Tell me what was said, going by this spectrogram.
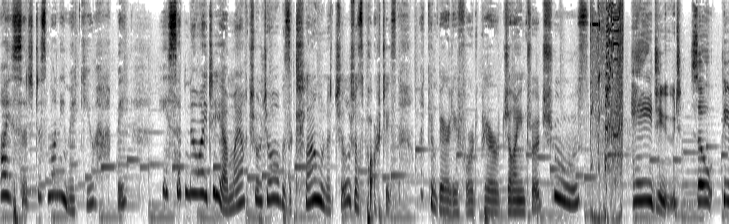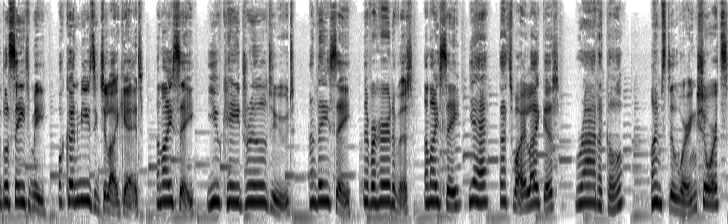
I said, Does money make you happy? He said, No idea. My actual job is a clown at children's parties. I can barely afford a pair of giant red shoes. Hey dude, so people say to me, What kind of music do you like, Ed? And I say, UK drill, dude. And they say, Never heard of it. And I say, Yeah, that's why I like it. Radical. I'm still wearing shorts,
